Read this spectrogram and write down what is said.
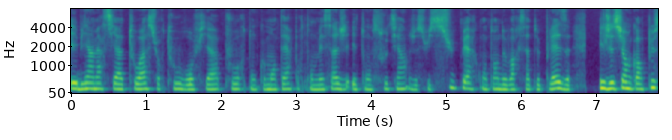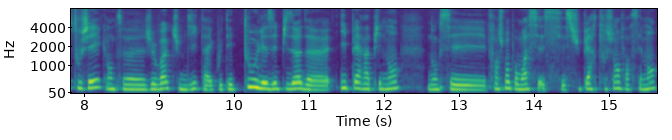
Eh bien, merci à toi, surtout Rofia, pour ton commentaire, pour ton message et ton soutien. Je suis super contente de voir que ça te plaise. Et je suis encore plus touchée quand euh, je vois que tu me dis que tu as écouté tous les épisodes euh, hyper rapidement. Donc, c'est franchement, pour moi, c'est super touchant, forcément.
